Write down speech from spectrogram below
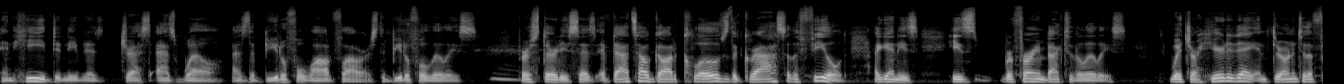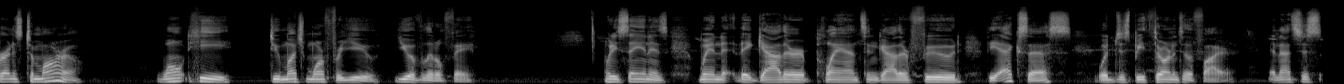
And he didn't even dress as well as the beautiful wildflowers, the beautiful lilies. Mm. Verse 30 says, If that's how God clothes the grass of the field, again, he's he's referring back to the lilies, which are here today and thrown into the furnace tomorrow, won't he do much more for you? You have little faith what he's saying is when they gather plants and gather food, the excess would just be thrown into the fire. And that's just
